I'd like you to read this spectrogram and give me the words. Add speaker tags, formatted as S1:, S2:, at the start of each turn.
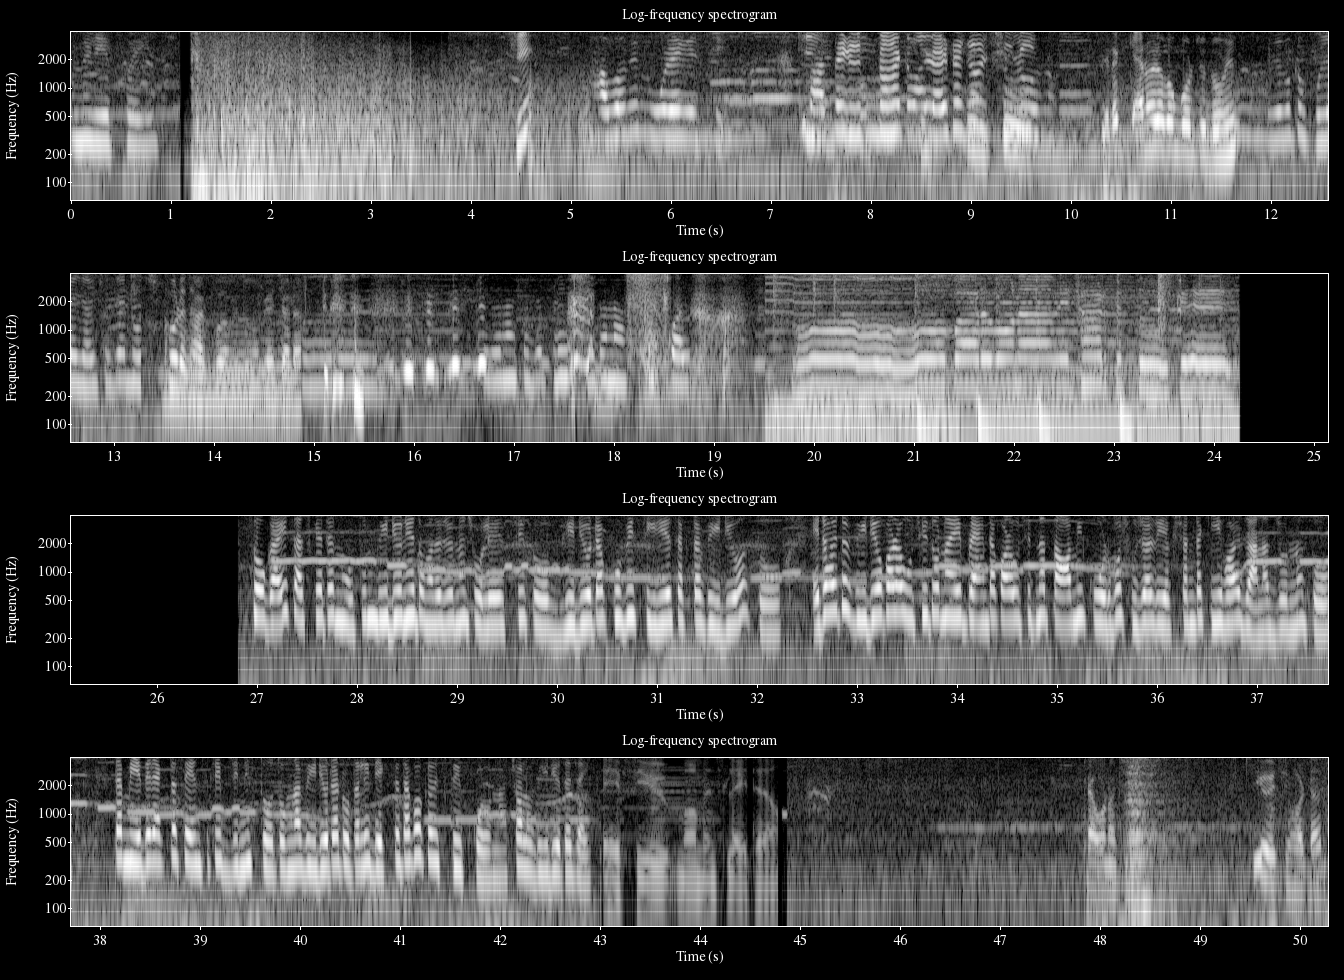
S1: আমি রেপ হয়ে গেছি।
S2: কি?
S1: ভাবো আমি মরে গেছি? ভাবে রেপ তোমার লাইফে কেউ ছিল না।
S2: এটা কেন এরকম করছ তুমি?
S1: আমাকে ভুলে যাও সোজা
S2: কি করে থাকব আমি তোমাকে ছাড়া?
S1: সোজা না সোজা প্লিজ সোজা না কল
S3: ও পারব না আমি ছাড়তে তোকে।
S1: সো গাইস আজকে একটা নতুন ভিডিও নিয়ে তোমাদের জন্য চলে এসেছি। তো ভিডিওটা খুবই সিরিয়াস একটা ভিডিও তো এটা হয়তো ভিডিও করা উচিত না এই প্র্যাঙ্কটা করা উচিত না তাও আমি করব। সুজার রিয়াকশনটা কি হয় জানার জন্য। তো এটা মেয়েদের একটা সেনসিটিভ জিনিস। তো তোমরা ভিডিওটা টোটালি দেখতে থাকো কেউ স্ক্রিপ্ট করো না। চলো ভিডিওতে যাই।
S4: A few moments later.
S2: কেমন আছো? কি হয়েছে হঠাৎ?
